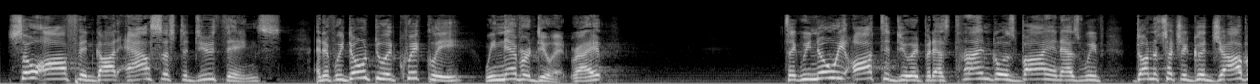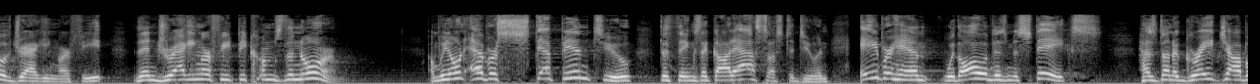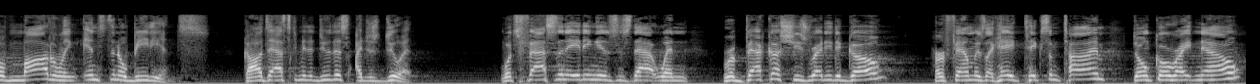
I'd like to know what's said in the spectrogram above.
So often God asks us to do things, and if we don't do it quickly, we never do it, right? It's like we know we ought to do it, but as time goes by and as we've done such a good job of dragging our feet, then dragging our feet becomes the norm. And we don't ever step into the things that God asks us to do. And Abraham, with all of his mistakes, has done a great job of modeling instant obedience. God's asking me to do this, I just do it. What's fascinating is, is that when Rebecca, she's ready to go, her family's like, hey, take some time, don't go right now.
